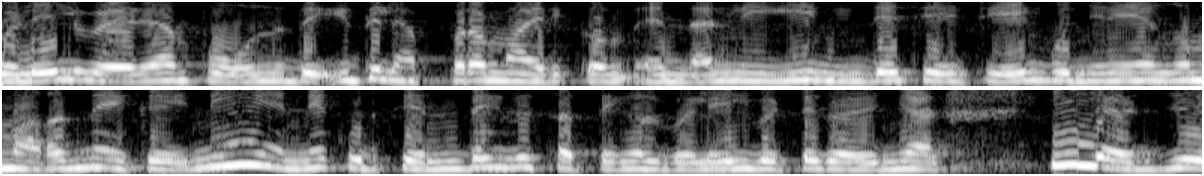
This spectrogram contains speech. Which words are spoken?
വെളിയിൽ വരാൻ പോകുന്നത് ഇതിലപ്പുറമായിരിക്കും. എന്നാൽ നീ നിന്റെ ചേച്ചിയെയും കുഞ്ഞിനെയും അങ്ങ് മറന്നേക്കെ. നീ എന്നെ കുറിച്ച് എന്തെങ്കിലും സത്യങ്ങൾ വെളിയിൽ വിട്ട് കഴിഞ്ഞാൽ ഈ ലഡ്ജ്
